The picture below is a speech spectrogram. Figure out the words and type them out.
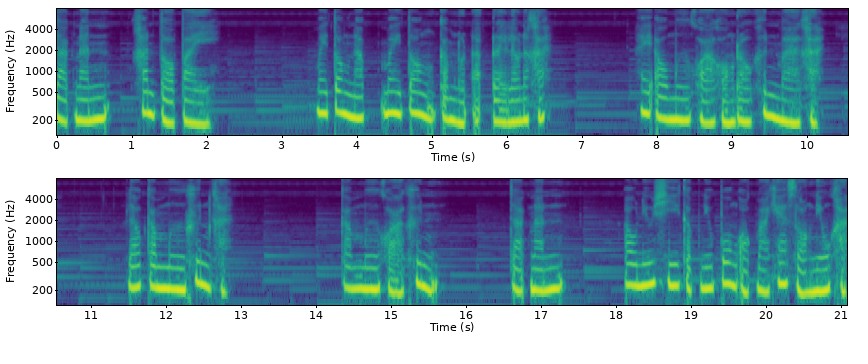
จากนั้นขั้นต่อไป ไม่ต้องนับไม่ต้องกำหนดอะไรแล้วนะคะ ให้เอามือขวาของเราขึ้นมาค่ะ แล้วกำมือขึ้นค่ะกำมือขวาขึ้น จากนั้นเอานิ้วชี้กับนิ้วโป้งออกมาแค่สองนิ้วค่ะ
